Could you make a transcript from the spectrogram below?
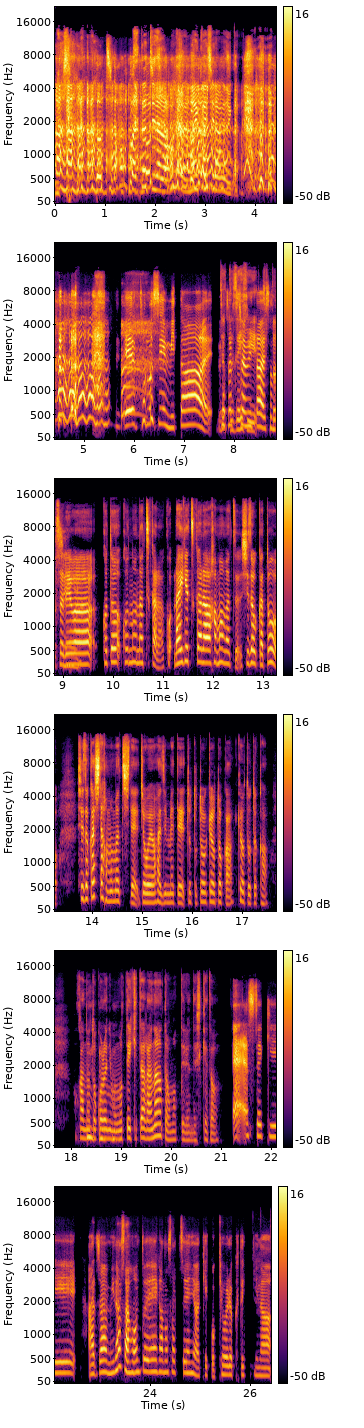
ました。どっちだ？どっちだろう？毎回調べなきゃえそのシーン見たい。ちょっとぜひそそれはことこの夏から来月から浜松静岡と静岡市と浜松市で上映を始めてちょっと東京とか京都とか他のところにも持っていけたらなと思ってるんですけど、うんうんうん、えー、素敵。あじゃあ皆さん本当に映画の撮影には結構協力的な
